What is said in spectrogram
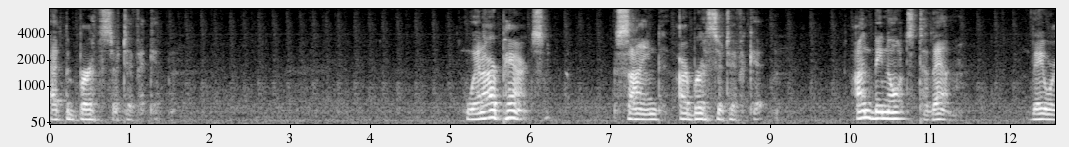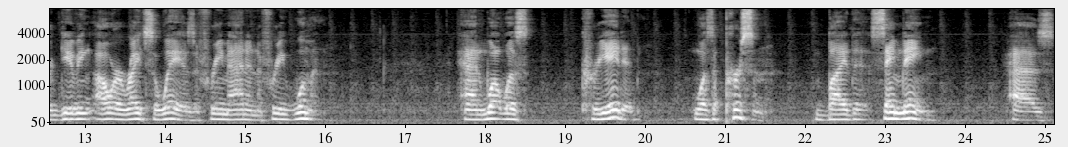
at the birth certificate. When our parents signed our birth certificate, unbeknownst to them, they were giving our rights away as a free man and a free woman. And what was created was a person by the same name as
